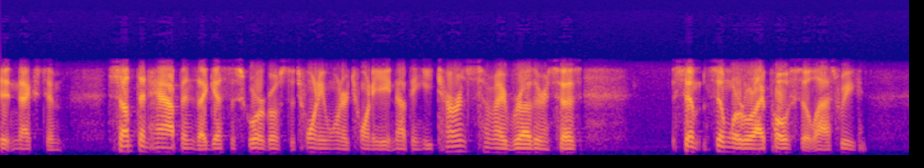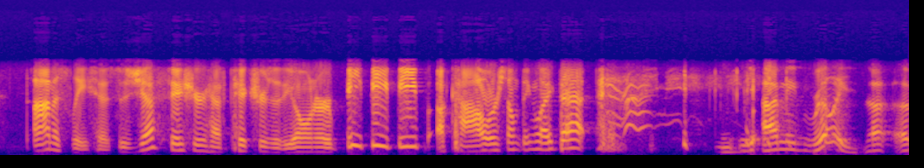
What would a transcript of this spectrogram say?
sitting next to him. Something happens. I guess the score goes to 21 or 28 nothing. He turns to my brother and says, sim- similar to what I posted last week. Honestly, he says, does Jeff Fisher have pictures of the owner beep beep beep a cow or something like that? I mean, really, uh, uh,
